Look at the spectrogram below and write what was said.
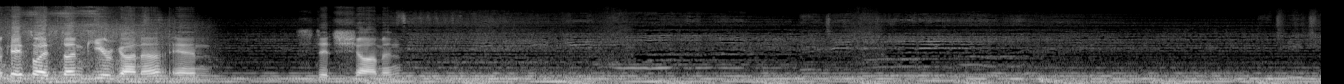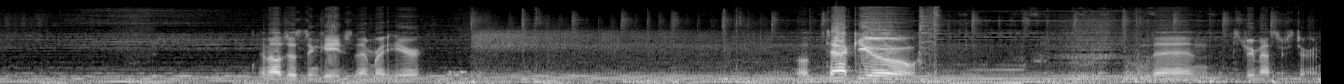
Okay, so I stun Kirgana and Stitch Shaman. And I'll just engage them right here. I'll attack you! Then it's Dream Master's turn.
